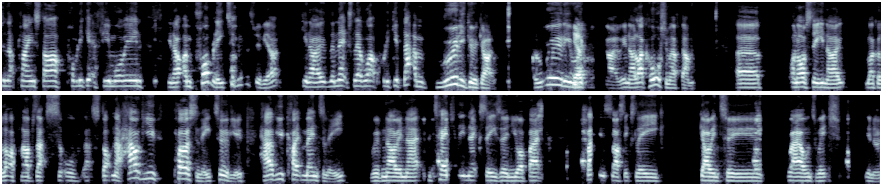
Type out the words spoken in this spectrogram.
in that playing staff, probably get a few more in, you know, and probably to be honest with you, you know, the next level up, probably give that a really good go, a really, really good go, you know, like Horsham have done. Uh, and obviously, you know, like a lot of clubs, that's sort of that's stopped now. How have you personally, two of you, how have you coped mentally with knowing that potentially next season you're back back in Sussex League, going to rounds which you know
